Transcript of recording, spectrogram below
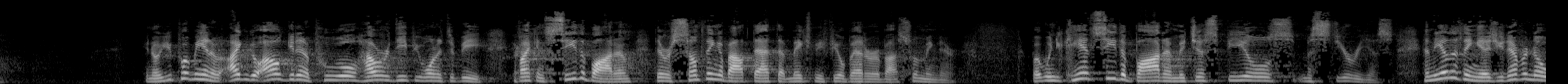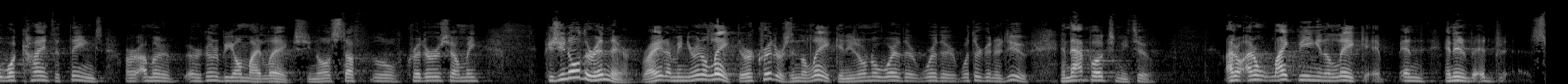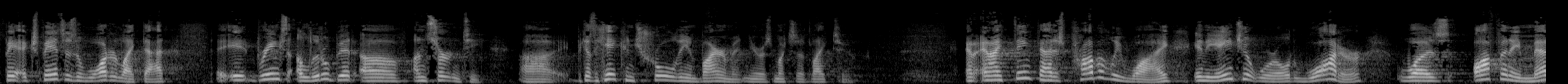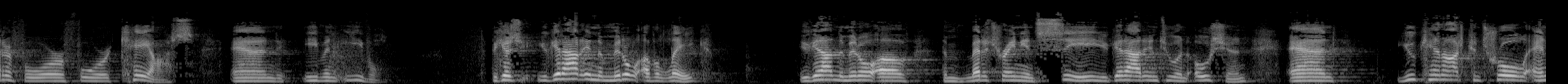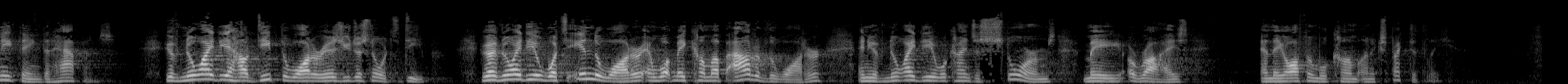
You know, you put me in a, I can go, I'll get in a pool, however deep you want it to be. If I can see the bottom, there is something about that that makes me feel better about swimming there. But when you can't see the bottom, it just feels mysterious. And the other thing is, you never know what kinds of things are, gonna, are going to be on my legs. You know, stuff, little critters, tell me. Because you know they're in there, right? I mean, you're in a lake. There are critters in the lake, and you don't know where they're, where they're, what they're going to do. And that bugs me too. I don't, I don't like being in a lake and, and in expanses of water like that. It brings a little bit of uncertainty uh, because I can't control the environment near as much as I'd like to. And, and I think that is probably why in the ancient world, water was often a metaphor for chaos and even evil. Because you get out in the middle of a lake, you get out in the middle of the Mediterranean Sea, you get out into an ocean, and you cannot control anything that happens. You have no idea how deep the water is, you just know it's deep. You have no idea what's in the water and what may come up out of the water, and you have no idea what kinds of storms may arise, and they often will come unexpectedly.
